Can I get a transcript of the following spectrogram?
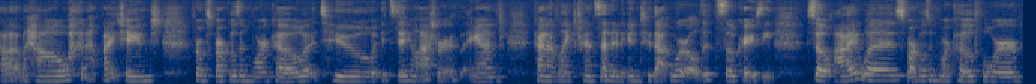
um, how I changed from Sparkles and More Co to It's Danielle Ashworth and kind of like transcended into that world. It's so crazy. So I was Sparkles and More Co for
